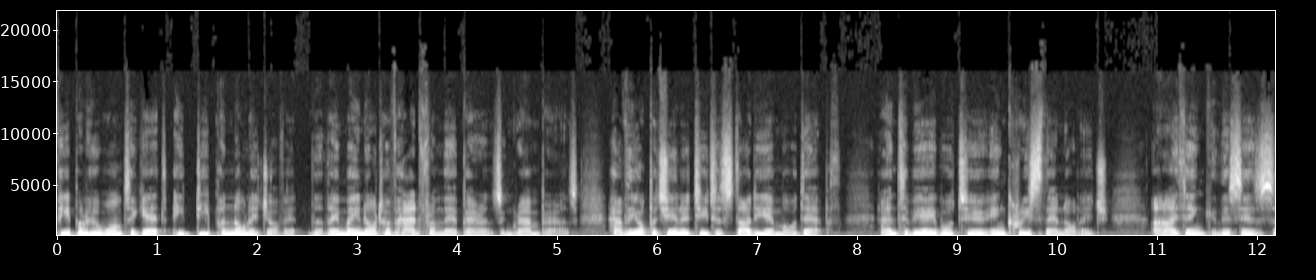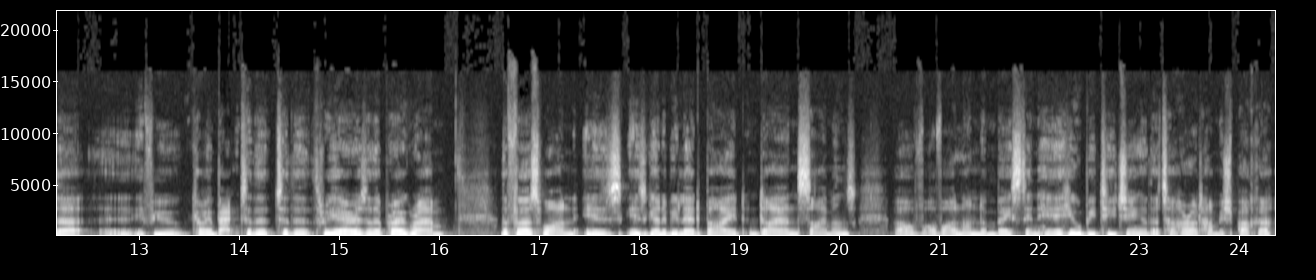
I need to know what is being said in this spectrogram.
people who want to get a deeper knowledge of it that they may not have had from their parents and grandparents have the opportunity to study in more depth and to be able to increase their knowledge. And I think this is, uh, if you coming back to the to the three areas of the program, the first one is is going to be led by Dayan Simons of, of our London Beth Din here. He'll be teaching the Taharat Hamishpacha.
